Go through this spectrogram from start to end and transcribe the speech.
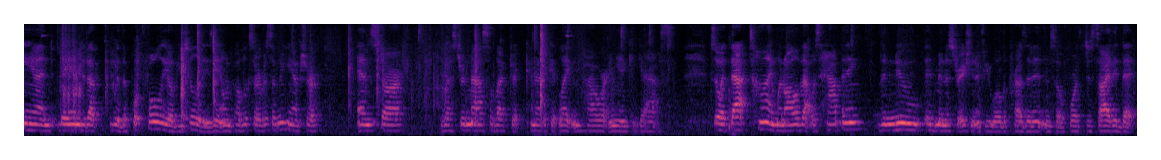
And they ended up with a portfolio of utilities. They owned Public Service of New Hampshire, NSTAR, Western Mass Electric, Connecticut Light and Power, and Yankee Gas. So at that time, when all of that was happening, the new administration, if you will, the president and so forth, decided that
